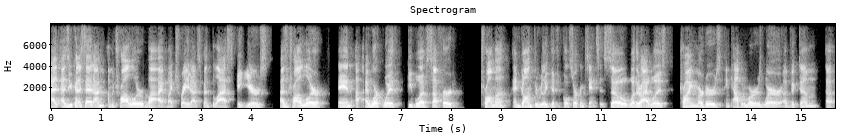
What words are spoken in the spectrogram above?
as, as you kind of said, I'm, I'm a trial lawyer by, by trade. I've spent the last eight years as a trial lawyer. And I work with people who have suffered trauma and gone through really difficult circumstances. So whether I was trying murders and capital murders where a victim, uh,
